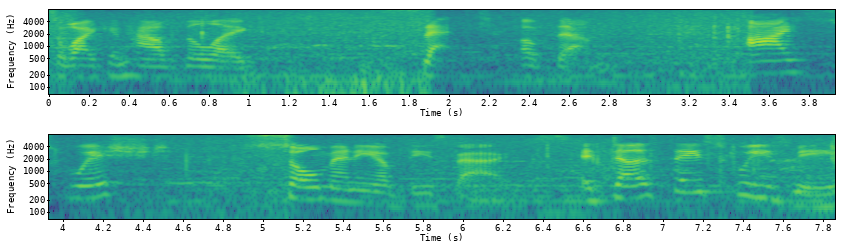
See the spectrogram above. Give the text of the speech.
so I can have the like set of them. I squished so many of these bags. It does say squeeze me,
